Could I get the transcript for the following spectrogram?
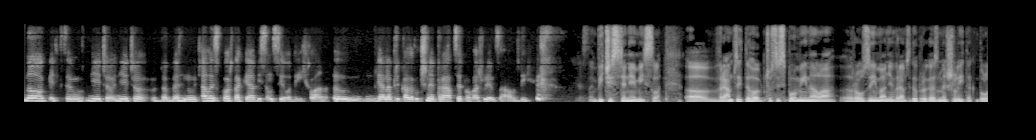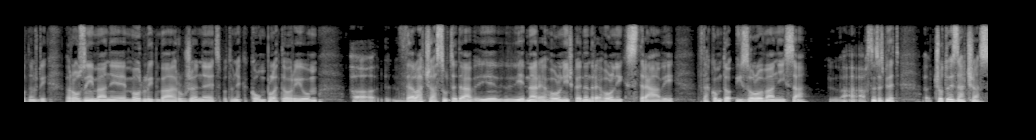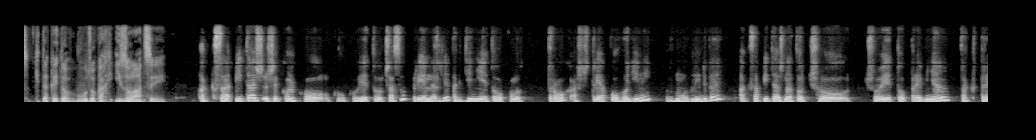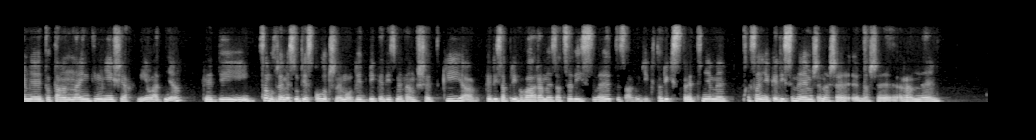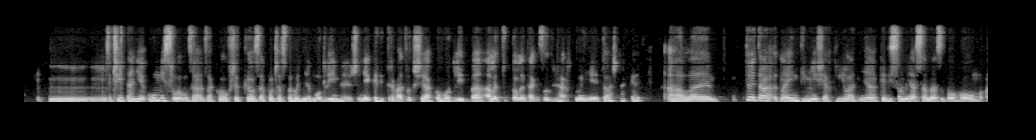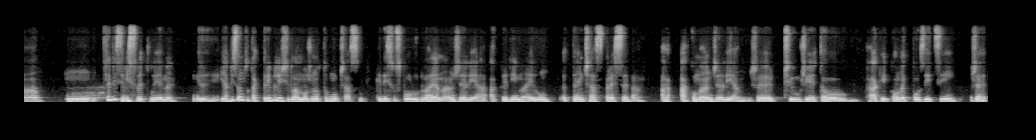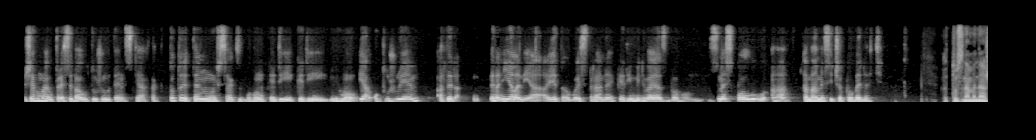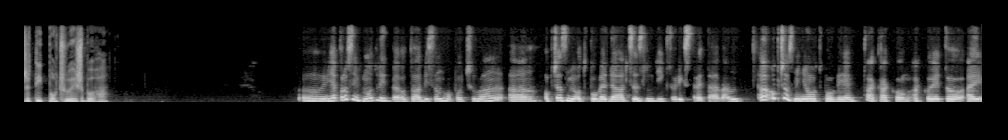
No, keď chcem niečo, niečo dobehnúť, ale skôr také, aby som si odýchla. Ehm, ja napríklad ručné práce považujem za oddych. Jasné, vyčistenie mysle. V rámci toho, čo si spomínala, rozímanie, v rámci toho programu sme šli, tak bolo tam vždy rozímanie, modlitba, rúženec, potom nejaké kompletórium. Veľa času teda je jedna reholníčka, jeden reholník strávi v takomto izolovaní sa a, chcem sa spýtať, čo to je za čas v takejto v úvodzovkách izolácii? Ak sa pýtaš, že koľko, koľko je to času priemerne, tak denne je to okolo 3 až 3,5 hodiny v modlitbe. Ak sa pýtaš na to, čo, čo je to pre mňa, tak pre mňa je to tá najintimnejšia chvíľa dňa, kedy samozrejme sú tie spoločné modlitby, kedy sme tam všetky a kedy sa prihovárame za celý svet, za ľudí, ktorých stretneme. Sa niekedy smejem, že naše, naše ranné mm, čítanie úmyslov, za, za koho všetkého sa počas toho dňa modlíme, že niekedy trvá dlhšie ako modlitba, ale to len tak zo žartu, nie je to až také. Ale to je tá najintimnejšia chvíľa dňa, kedy som ja sama s Bohom a mm, vtedy si vysvetlujeme ja by som to tak priblížila možno tomu času, kedy sú spolu dvaja manželia a kedy majú ten čas pre seba. A ako manželia, že či už je to v akejkoľvek pozícii, že, že ho majú pre seba, utužujú ten vzťah. Tak toto je ten môj vzťah s Bohom, kedy, kedy ho ja otužujem a teda, teda nie len ja, je to oboj strane, kedy my dvaja s Bohom sme spolu a, a máme si čo povedať. To znamená, že ty počuješ Boha? Eh, ja prosím v modlitbe o to, aby som ho počula a občas mi odpovedá cez ľudí, ktorých stretávam. A občas mi neodpovie, tak ako, ako je to aj,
